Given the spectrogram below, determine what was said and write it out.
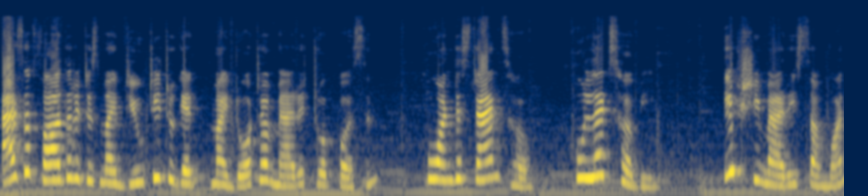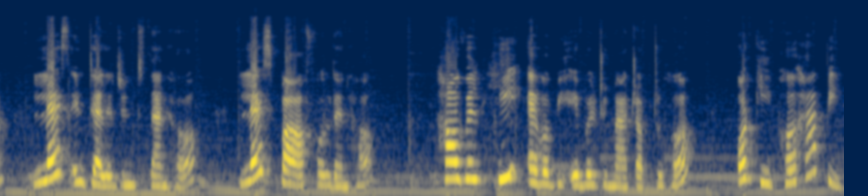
as a father, it is my duty to get my daughter married to a person who understands her, who lets her be. If she marries someone less intelligent than her, less powerful than her, how will he ever be able to match up to her or keep her happy?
